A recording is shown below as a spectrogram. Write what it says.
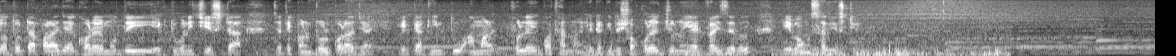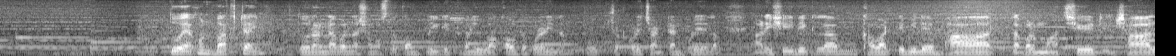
যতটা পারা যায় ঘরের মধ্যেই একটুখানি চেষ্টা যাতে কন্ট্রোল করা যায়। এটা কিন্তু আমার ফলে কথা নয়, এটা কিন্তু সকলের জন্যই অ্যাডভাইজেবল এবং সাজেস্টেড তো এখন বাথ টাইম তো রান্নাবান্না সমস্ত কমপ্লিট একটুখানি ওয়ার্কআউটও করে নিলাম। তো চট করে চান টান করে এলাম। আর এসেই দেখলাম খাবার টেবিলে ভাত, তারপর মাছের ঝাল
